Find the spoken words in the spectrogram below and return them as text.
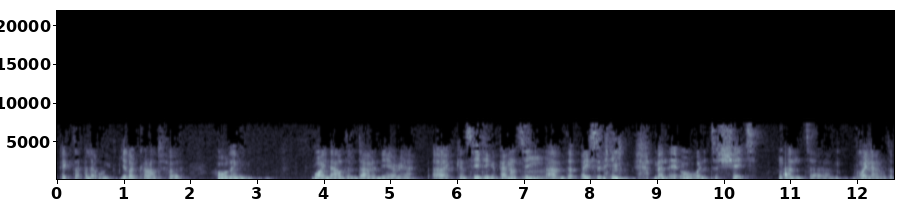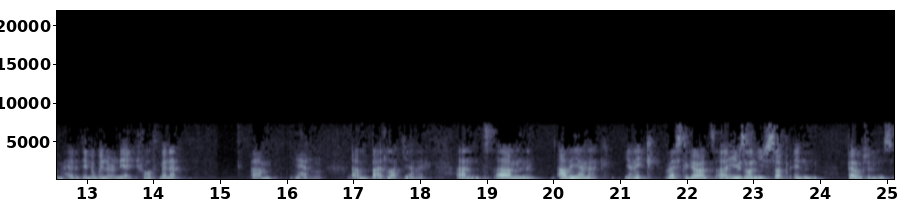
picked up a little yellow card for hauling Wijnaldum down in the area, uh, conceding a penalty um, that basically meant it all went to shit. and um, Wijnaldum headed in a winner in the 84th minute. Um, yeah, um, bad luck, Yannick. And um, other Yannick, Yannick Vestergaard, uh, he was an unused sub in Belgium's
